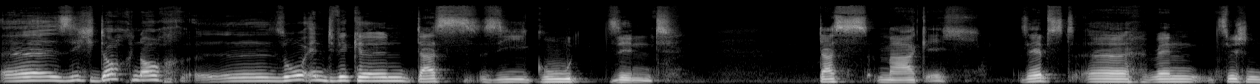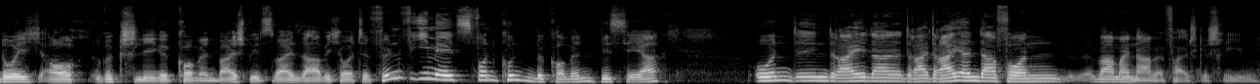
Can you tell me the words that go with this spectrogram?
äh, sich doch noch äh, so entwickeln, dass sie gut sind. Das mag ich. Selbst äh, wenn zwischendurch auch Rückschläge kommen. Beispielsweise habe ich heute fünf E-Mails von Kunden bekommen bisher. Und in drei, drei, dreien davon war mein Name falsch geschrieben.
